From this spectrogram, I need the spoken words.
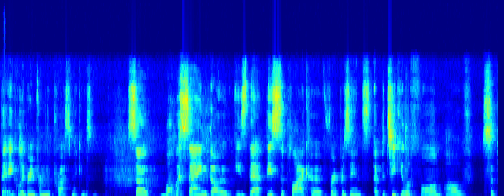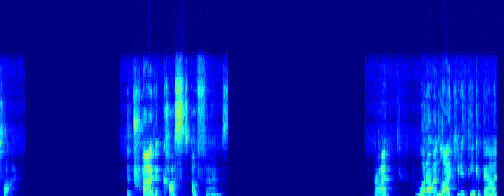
the equilibrium from the price mechanism. So what we're saying though is that this supply curve represents a particular form of supply the private cost of firms. Right? What I would like you to think about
